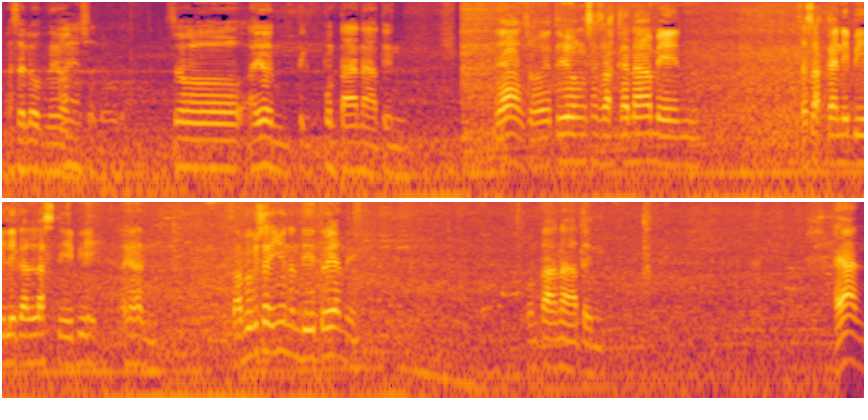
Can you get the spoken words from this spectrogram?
Nasa loob na yun. Ayan sa loob. So, ayun, tigpuntahan natin. Ayan, so ito yung sasakyan namin. Sasakyan ni Billy Canlas TV. Ayan. Sabi ko sa inyo, nandito yan eh. Puntahan natin. Ayan.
